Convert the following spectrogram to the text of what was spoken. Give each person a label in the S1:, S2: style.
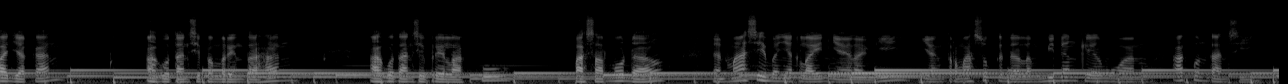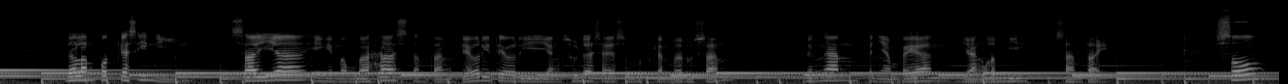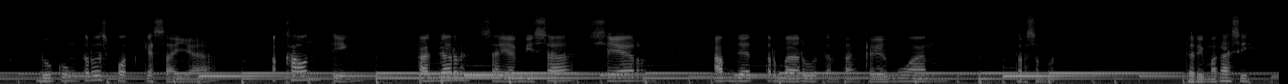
S1: perpajakan, akuntansi pemerintahan, akuntansi perilaku, pasar modal, dan masih banyak lainnya lagi yang termasuk ke dalam bidang keilmuan akuntansi. Dalam podcast ini, saya ingin membahas tentang teori-teori yang sudah saya sebutkan barusan dengan penyampaian yang lebih santai. So, dukung terus podcast saya accounting agar saya bisa share update terbaru tentang keilmuan tersebut. Terima kasih.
